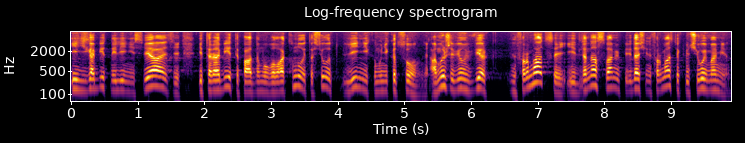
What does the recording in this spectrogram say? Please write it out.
И гигабитные линии связи, и терабиты по одному волокну, это все вот линии коммуникационные. А мы живем вверх информации, и для нас с вами передача информации ключевой момент.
